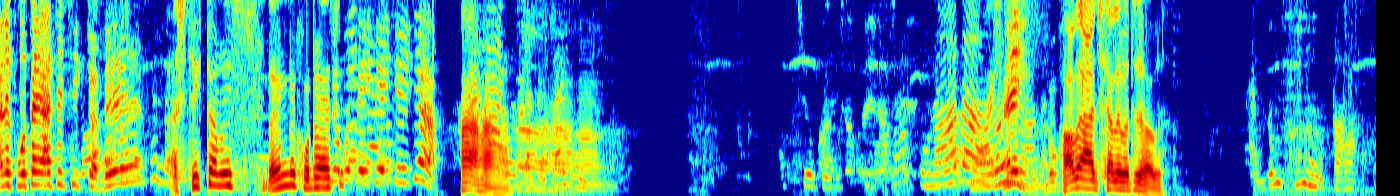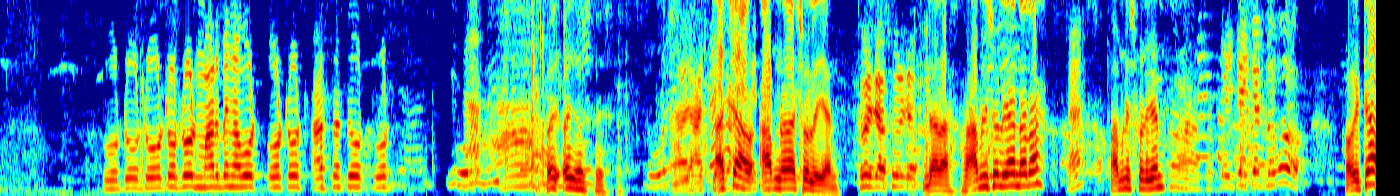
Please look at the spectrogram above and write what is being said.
আরে কোথায় আছে স্টিকটা দে। স্টিকটা আমি দেখেন না কোথায় আছে। হ্যাঁ হ্যাঁ হ্যাঁ। না না এই হবে আজকালের ভেতরে হবে। একদম কি মোটা। ওট ওট ওট ওট ওট মারবে না ওট ওট ওট আস্তে আস্তে ওট ওট আচ্ছা আপনারা চলে যান। দাদা আপনি চলে যান দাদা। হ্যাঁ? আপনি চলে যান। এইটা এইটা ওইটা?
